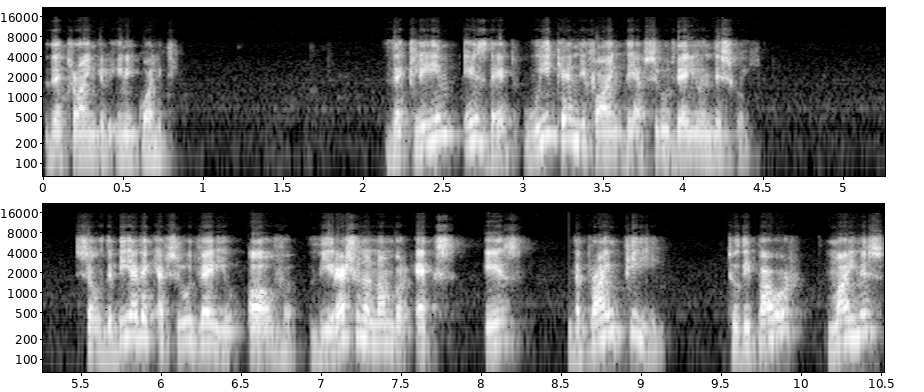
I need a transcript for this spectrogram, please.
the triangle inequality. The claim is that we can define the absolute value in this way. So the p-adic absolute value of the rational number x is the prime p to the power minus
